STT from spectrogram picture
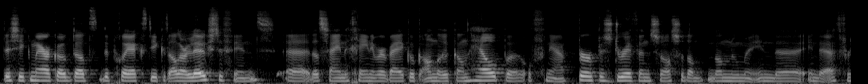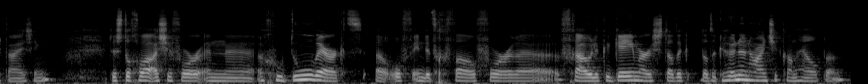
Dus ik merk ook dat de projecten die ik het allerleukste vind, dat zijn degene waarbij ik ook anderen kan helpen. Of nou ja, purpose-driven, zoals ze dat dan noemen in de, in de advertising. Dus toch wel als je voor een, uh, een goed doel werkt, uh, of in dit geval voor vrouwelijke gamers, dat ik, dat ik hun een handje kan helpen.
